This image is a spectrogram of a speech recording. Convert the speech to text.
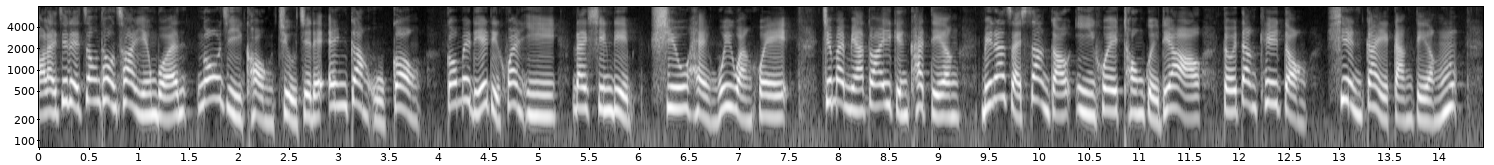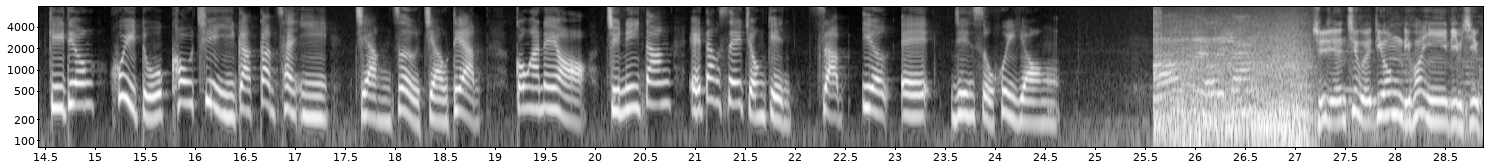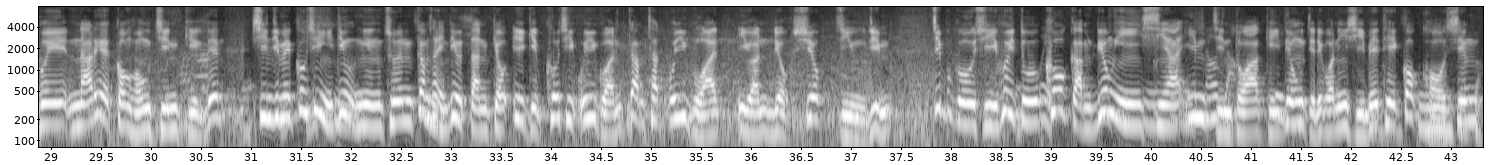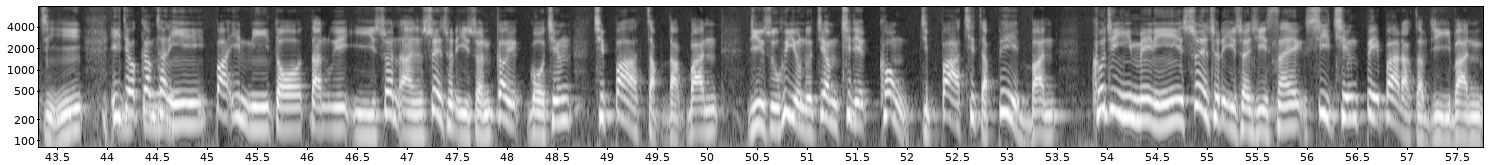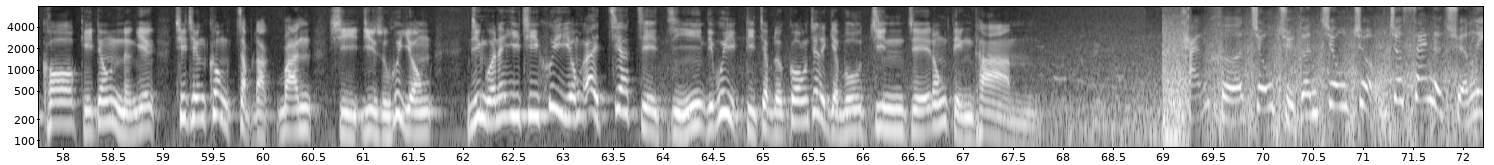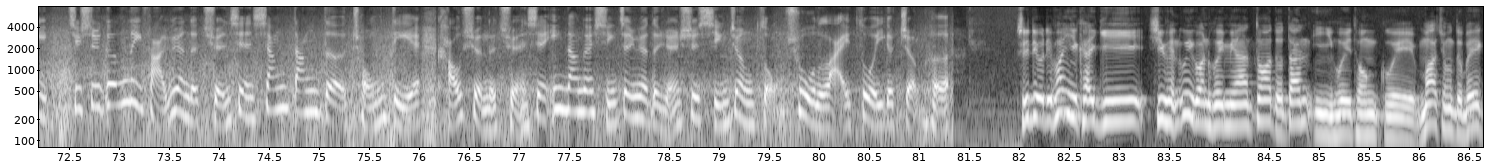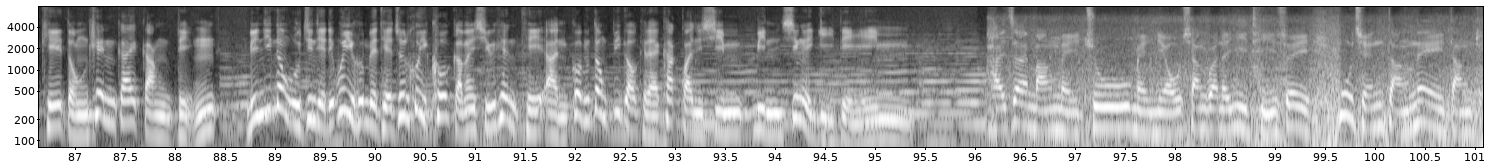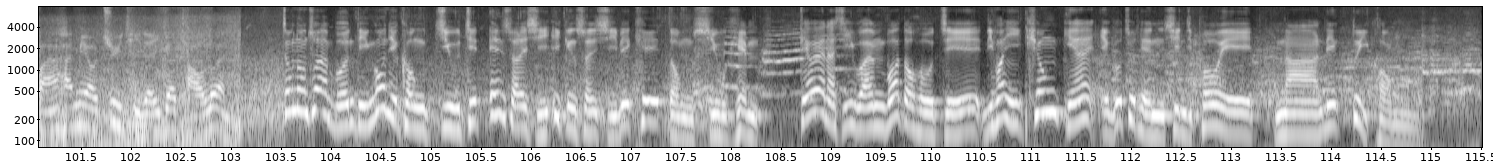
后来，这个总统蔡英文五二空就这个演讲有讲，讲要立法院来成立修宪委员会。即摆名单已经确定，明仔载送到议会通过了后，就会当启动宪改的工程。其中废除考试院甲监察院将做焦点。讲安尼哦，一年当会当省将近十亿的人事费用。虽然七月中立法院临时会哪里的攻防真激烈，新任的国试院长杨春、监察院长陈菊以及考试委员、监察委员议员陆续上任，只不过是废除考监两院声音真大，其中一个原因是要替国库省钱。依照监察院八一年度单位预算案税出预算九亿五千七百十六万，人事费用就占七亿空一百七十八万。考试院每年税出的预算是三亿四千八百六十二万块，其中两亿七千空十六万是人事费用。人员的预期费用爱这济钱，立委直接就讲，这个业务真济拢定谈。弹劾、纠举跟纠正这三个权利，其实跟立法院的权限相当的重叠。考选的权限应当跟行政院的人事行政总处来做一个整合。随着立法院开机，修宪委员会名单就等议会通过，马上就要启动宪改工程。民进党有真侪的委员分别提出废考监的修宪提案，国民党比较起来较关心民生的议题。还在忙美猪、美牛相关的议题，所以目前党内党团还没有具体的一个讨论。总统蔡英文伫五日空就职演说的时，已经宣誓要启动修宪。表演也是完无多好坐，立法院恐惊又阁出现新一波的拉力对抗。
